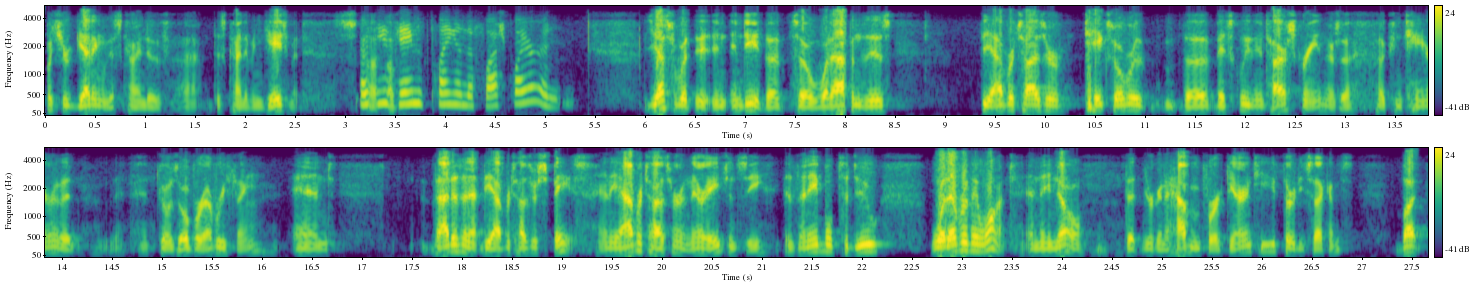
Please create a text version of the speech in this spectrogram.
but you're getting this kind of uh, this kind of engagement. Are Uh, these of- games playing in the Flash player? And Yes, what in, indeed. The, so what happens is the advertiser takes over the basically the entire screen. There's a, a container that, that goes over everything, and that is the advertiser's space. And the advertiser and their agency is then able to do whatever they want, and they know that you're going to have them for a guarantee 30 seconds. But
